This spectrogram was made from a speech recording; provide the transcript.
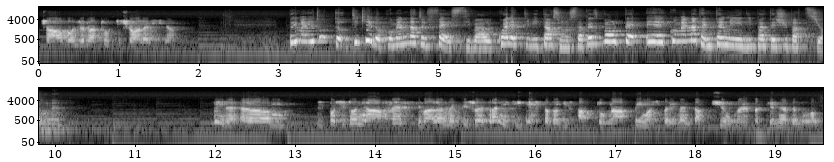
Ciao, buongiorno a tutti, ciao Alessia. Prima di tutto ti chiedo come è andato il festival, quali attività sono state svolte e come è andata in termini di partecipazione. Bene, um, il Posidonia Festival MP sulle Tramiti è stato di fatto una prima sperimentazione perché noi abbiamo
